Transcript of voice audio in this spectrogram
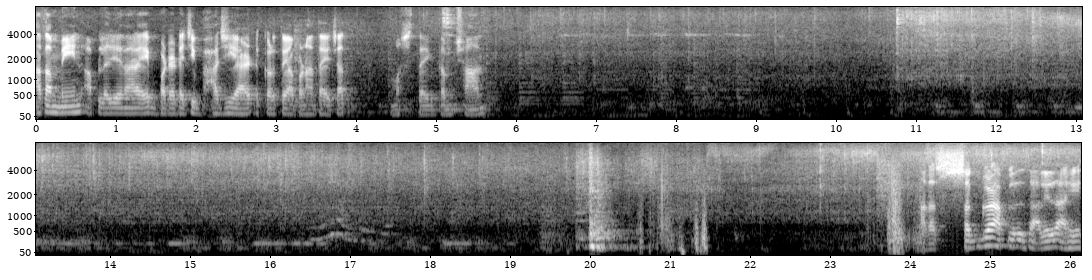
आता मेन आपलं जे येणार आहे बटाट्याची भाजी ॲड करतो आहे आपण आता याच्यात. मस्त एकदम छान. आता सगळं आपलं झालेलं आहे.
